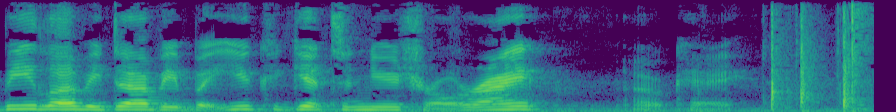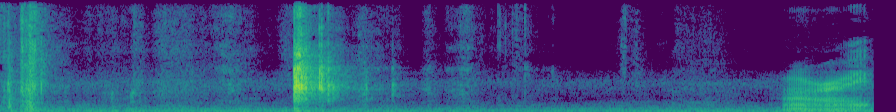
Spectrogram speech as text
be lovey-dovey, but you could get to neutral, right? Okay. All right.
